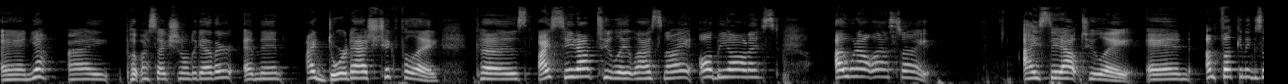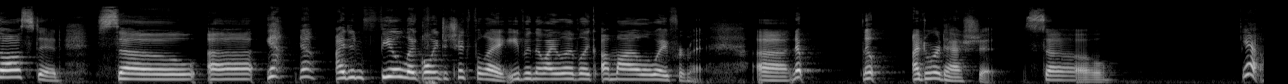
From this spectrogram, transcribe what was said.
And yeah, I put my sectional together and then I DoorDash Chick fil A because I stayed out too late last night. I'll be honest. I went out last night. I stayed out too late and I'm fucking exhausted. So, uh, yeah, no, I didn't feel like going to Chick fil A, even though I live like a mile away from it. Uh, nope, nope, I DoorDashed it. So, yeah.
